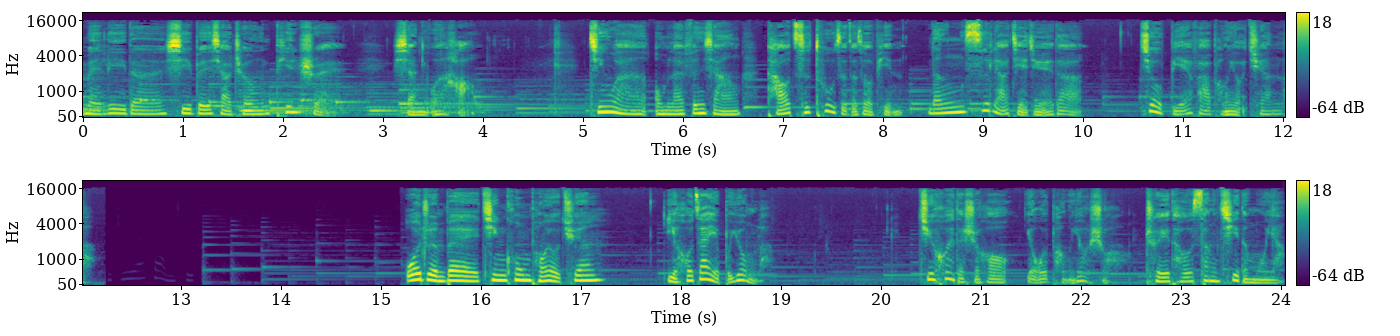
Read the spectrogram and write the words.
美丽的西北小城天水向你问好。今晚我们来分享陶瓷兔子的作品，能私了解决的，就别发朋友圈了。我准备清空朋友圈，以后再也不用了。聚会的时候，有位朋友说，垂头丧气的模样。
